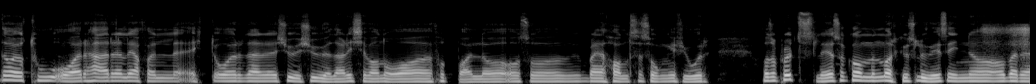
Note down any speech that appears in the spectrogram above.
Det var jo to år her, eller iallfall ett år, der 2020 der det ikke var noe fotball, og så ble det halv sesong i fjor. Og så plutselig så kom Markus Louis inn og, og, bare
